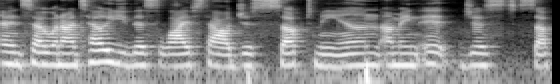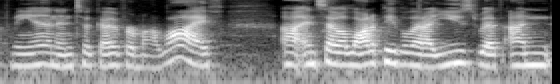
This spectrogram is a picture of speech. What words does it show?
and so when I tell you this lifestyle just sucked me in, I mean, it just sucked me in and took over my life. Uh, and so a lot of people that I used with, I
